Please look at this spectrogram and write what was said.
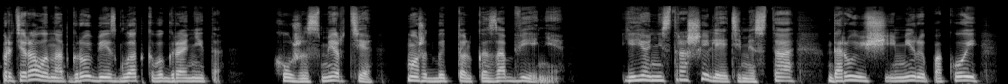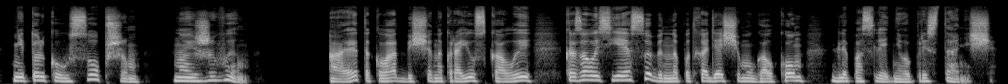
протирала надгробие из гладкого гранита. Хуже смерти может быть только забвение. Ее не страшили эти места, дарующие мир и покой не только усопшим, но и живым — а это кладбище на краю скалы казалось ей особенно подходящим уголком для последнего пристанища.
